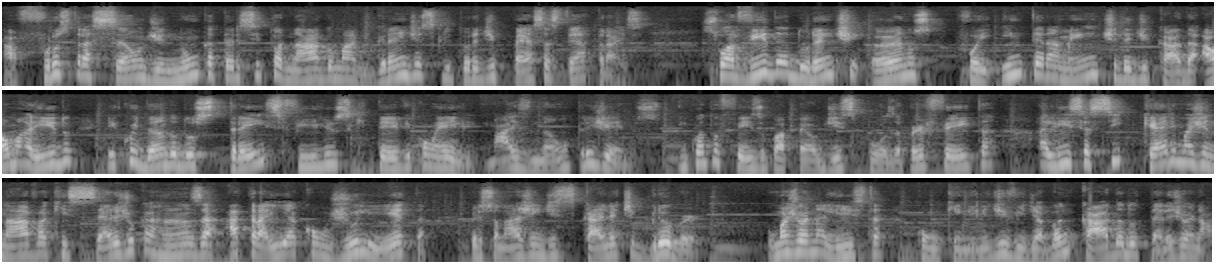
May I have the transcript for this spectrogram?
a frustração de nunca ter se tornado uma grande escritora de peças teatrais. Sua vida durante anos foi inteiramente dedicada ao marido e cuidando dos três filhos que teve com ele, mas não trigêmeos. Enquanto fez o papel de esposa perfeita, Alicia sequer imaginava que Sérgio Carranza atraía com Julieta, personagem de Scarlett Gruber, uma jornalista com quem ele divide a bancada do telejornal.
